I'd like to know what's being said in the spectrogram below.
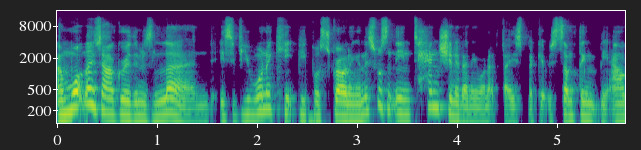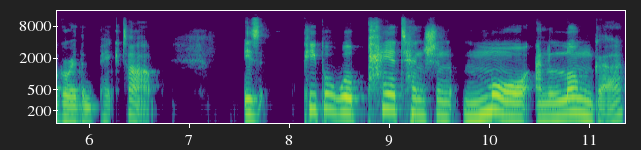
And what those algorithms learned is if you want to keep people scrolling, and this wasn't the intention of anyone at Facebook, it was something the algorithm picked up, is people will pay attention more and longer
